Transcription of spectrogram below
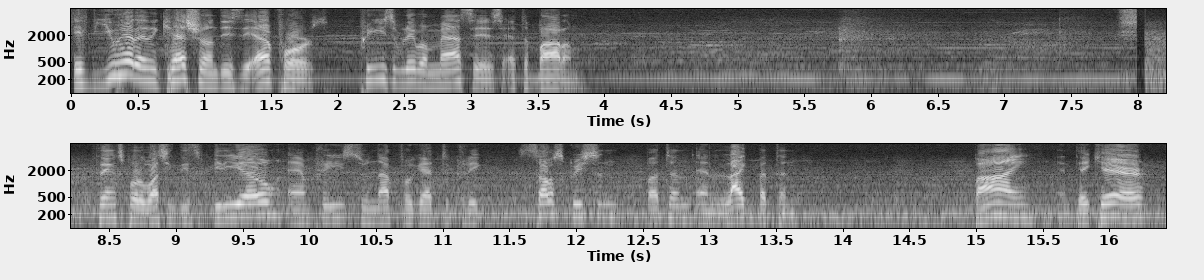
If you had any question on this airport, please leave a message at the bottom. Thanks for watching this video and please do not forget to click subscription button and like button. Bye and take care.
